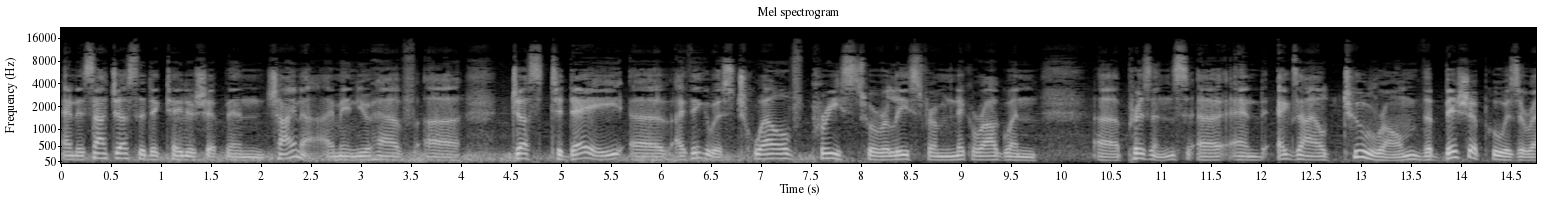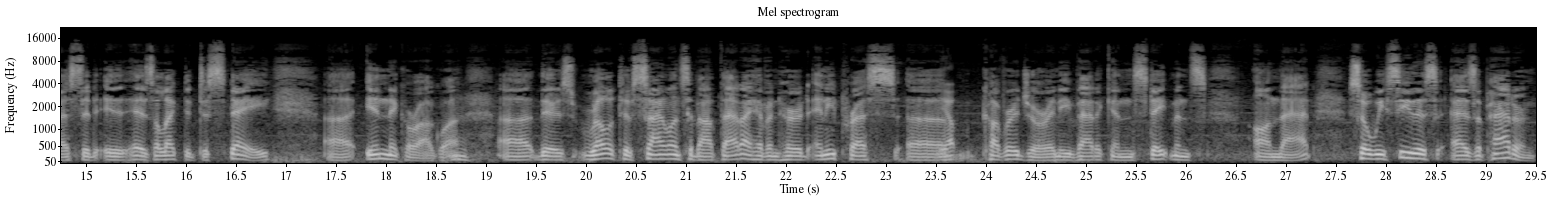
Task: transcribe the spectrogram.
And it's not just the dictatorship mm. in China. I mean, you have uh, just today, uh, I think it was 12 priests were released from Nicaraguan. Uh, prisons uh, and exiled to Rome. The bishop who was arrested is, has elected to stay uh, in Nicaragua. Mm. Uh, there's relative silence about that. I haven't heard any press uh, yep. coverage or any Vatican statements on that. So we see this as a pattern.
